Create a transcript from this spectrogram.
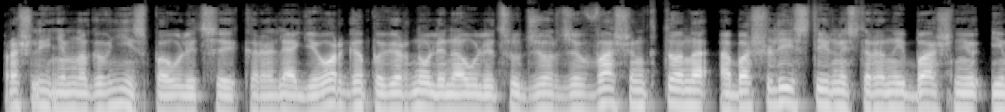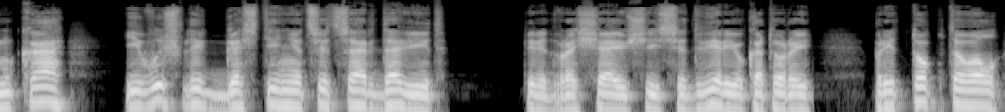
прошли немного вниз по улице Короля Георга, повернули на улицу Джорджа Вашингтона, обошли с тыльной стороны башню Имка и вышли к гостинице «Царь Давид», перед вращающейся дверью которой притоптывал,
